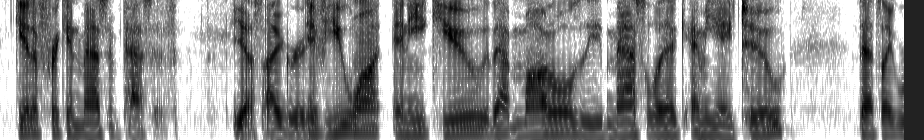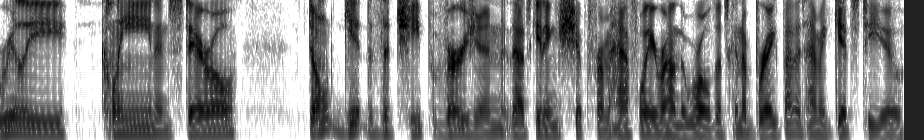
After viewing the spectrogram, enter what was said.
get a freaking massive passive. Yes, I agree. If you want an EQ that models the Maselec MEA2, that's like really clean and sterile, don't get the cheap version that's getting shipped from halfway around the world that's going to break by the time it gets to you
